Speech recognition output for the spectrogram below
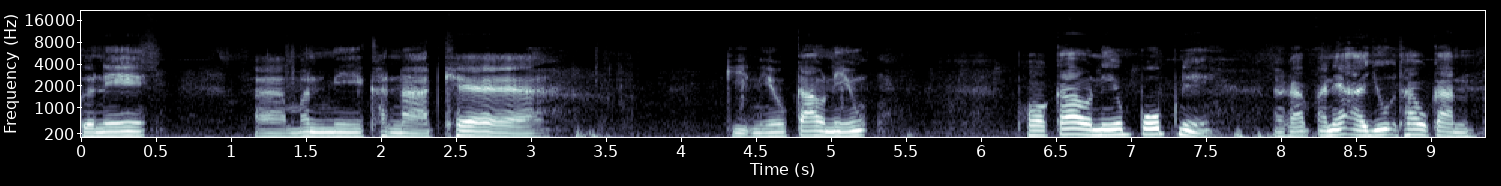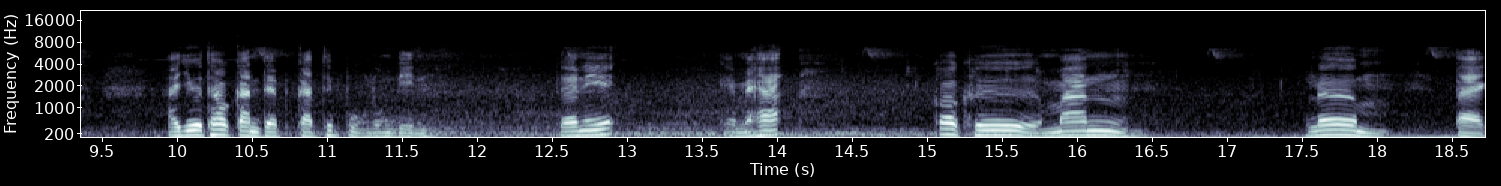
ตัวนี้ มันมีขนาดแค่กี่นิ้ว 9 นิ้ว พอ 9 นิ้วปุ๊บนี่นะครับ อันนี้อายุเท่ากัน อายุเท่ากันแต่กัดที่ปลูกลงดิน ตัวนี้เห็นไหมฮะ ก็คือมันเริ่มแตก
